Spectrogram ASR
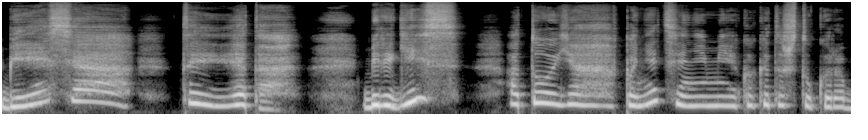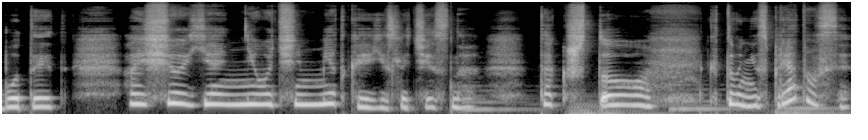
«Беся, ты это, берегись, а то я понятия не имею, как эта штука работает. А еще я не очень меткая, если честно. Так что, кто не спрятался,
